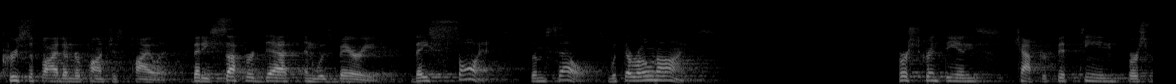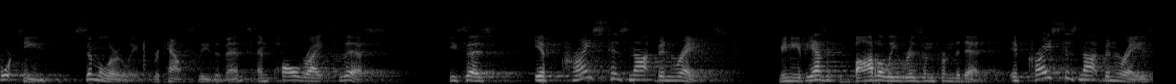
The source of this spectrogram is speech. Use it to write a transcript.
crucified under Pontius Pilate, that he suffered death and was buried. They saw it themselves with their own eyes. 1 Corinthians chapter 15 verse 14 similarly recounts these events and Paul writes this. He says, "If Christ has not been raised, meaning if he hasn't bodily risen from the dead, if Christ has not been raised,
